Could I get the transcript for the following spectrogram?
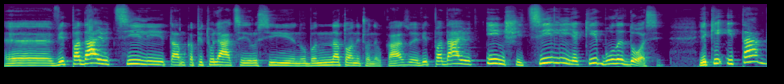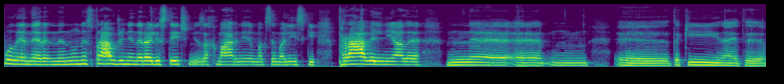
Е, відпадають цілі там капітуляції Росії, ну бо на то нічого не вказує. Відпадають інші цілі, які були досі, які і так були не, не, ну, не справджені, нереалістичні, захмарні, максималістські, правильні, але е, е, е, такі, знаєте,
